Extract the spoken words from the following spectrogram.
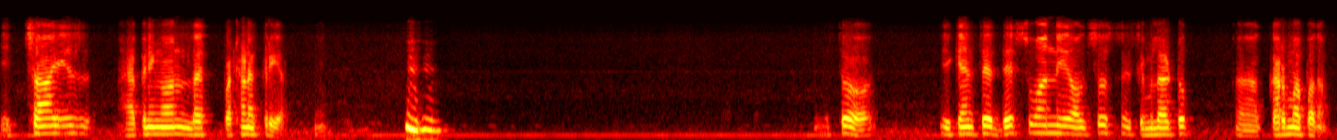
इच्छा इस् हेपनिङ्ग् आन् पठन क्रिया so you can say one is also also similar to कर्मपदम्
